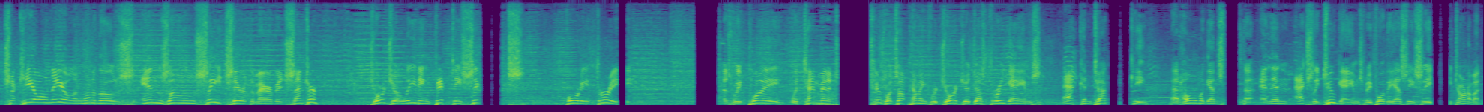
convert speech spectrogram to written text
Shaquille O'Neal in one of those end zone seats here at the Maravich Center. Georgia leading 56 43 as we play with 10 minutes. Here's what's upcoming for Georgia just three games at Kentucky, at home against, and then actually two games before the SEC tournament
